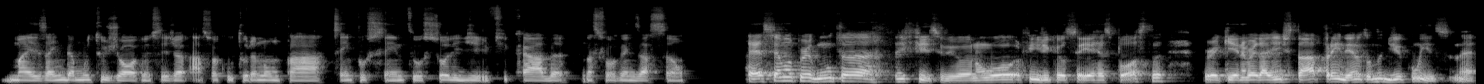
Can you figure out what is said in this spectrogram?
mas ainda muito jovem, ou seja, a sua cultura não está 100% solidificada na sua organização. Essa é uma pergunta difícil, viu? Eu não vou fingir que eu sei a resposta, porque na verdade a gente está aprendendo todo dia com isso, né?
